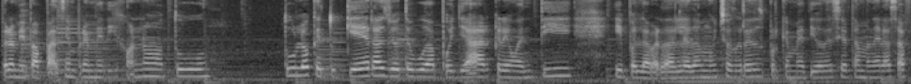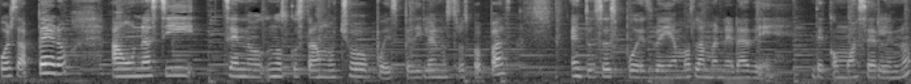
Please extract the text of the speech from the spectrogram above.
Pero mi papá siempre me dijo, no, tú, tú lo que tú quieras, yo te voy a apoyar, creo en ti y pues la verdad le doy muchas gracias porque me dio de cierta manera esa fuerza, pero aún así se nos, nos costaba mucho pues pedirle a nuestros papás, entonces pues veíamos la manera de, de cómo hacerle, ¿no?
